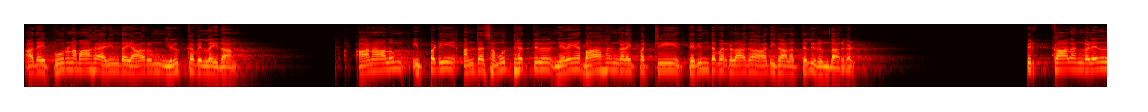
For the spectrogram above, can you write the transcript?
அதை பூர்ணமாக அறிந்த யாரும் இருக்கவில்லைதான். ஆனாலும் இப்படி அந்த சமுத்திரத்தில் நிறைய பாகங்களை பற்றி தெரிந்தவர்களாக ஆதிகாலத்தில் இருந்தார்கள். பிற்காலங்களில்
